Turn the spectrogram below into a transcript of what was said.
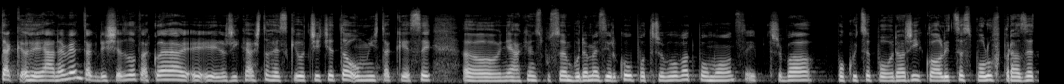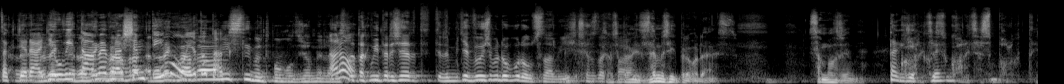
Tak eh, já nevím, tak když je to takhle a říkáš to hezky, určitě to umíš, tak jestli uh, nějakým způsobem budeme s Jirkou potřebovat pomoc, i třeba pokud se podaří koalice spolu v Praze, tak tě rádi Radek, uvítáme Radek v našem týmu. Radek je to tak? slíbil pomoc, že my ano. takový tedy, že my tě využijeme do budoucna, víš? Čas tak zemřít pro ODS. Samozřejmě. Tak děkuji. Koalice spolu, ty.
